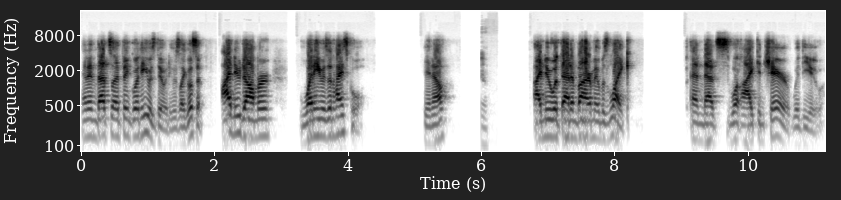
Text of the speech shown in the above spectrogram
And then that's I think what he was doing. He was like, listen, I knew Dahmer when he was in high school. You know? Yeah. I knew what that environment was like. And that's what I can share with you.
